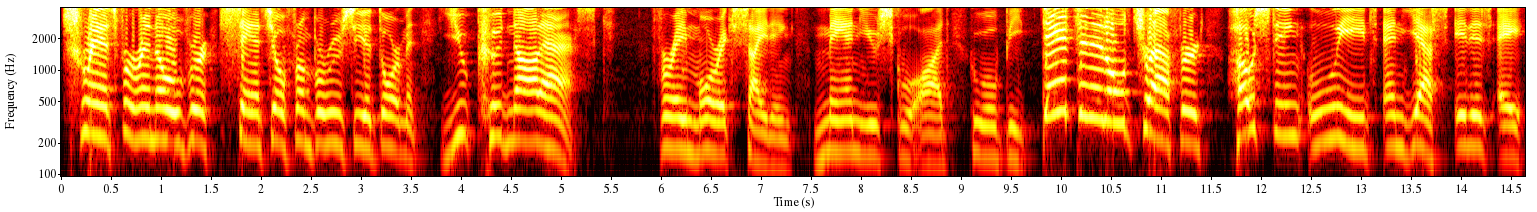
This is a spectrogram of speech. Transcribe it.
transferring over Sancho from Borussia Dortmund. You could not ask for a more exciting Man U squad who will be dancing at Old Trafford hosting Leeds. And yes, it is a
